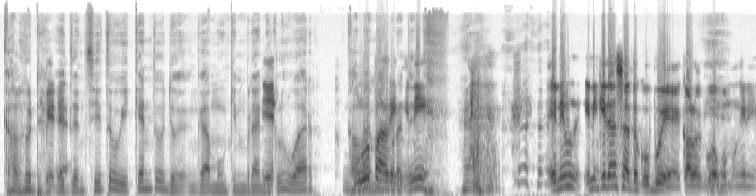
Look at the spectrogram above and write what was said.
Kalau udah Beda. agency tuh weekend tuh udah nggak mungkin berani Iya. keluar. gue paling project- ini ini ini kita satu kubu ya kalau gue Iya. ngomong ini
